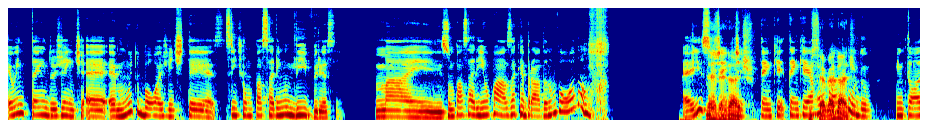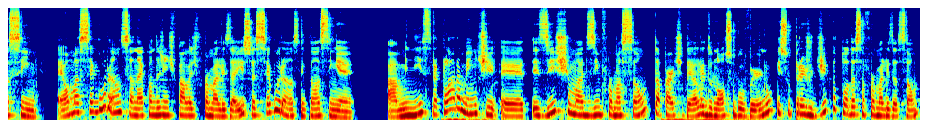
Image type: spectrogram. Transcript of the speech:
Eu entendo, gente, é, é muito bom a gente ter sentir um passarinho livre, assim. Mas um passarinho com a asa quebrada não voa, não. É isso, é gente. Verdade. Tem que, tem que isso é arrumar é tudo. Então, assim, é uma segurança, né? Quando a gente fala de formalizar isso, é segurança. Então, assim, é. A ministra, claramente, é, existe uma desinformação da parte dela e do nosso governo. Isso prejudica toda essa formalização.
